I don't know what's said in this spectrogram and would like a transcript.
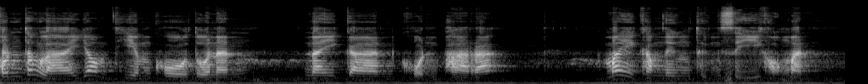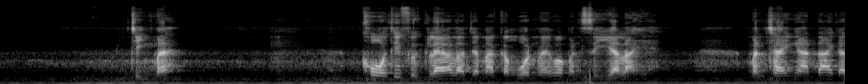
คนทั้งหลายย่อมเทียมโคตัวนั้น ในการขนภาระ ไม่คำนึงถึงสีของมัน จริงไหมโคที่ฝึกแล้วเราจะมากังวลไหมว่ามันสีอะไร มันใช้งานได้ก็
